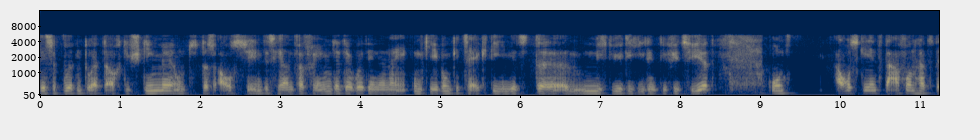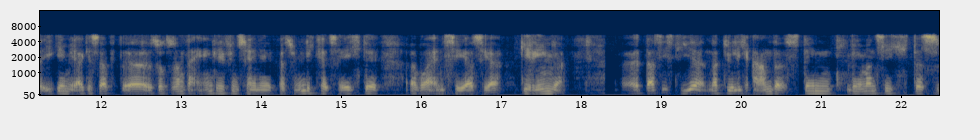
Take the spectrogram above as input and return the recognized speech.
Deshalb wurden dort auch die Stimme und das Aussehen des Herrn verfremdet. Er wurde in einer Umgebung gezeigt, die ihn jetzt nicht wirklich identifiziert. Und Ausgehend davon hat der EGMR gesagt, sozusagen der Eingriff in seine Persönlichkeitsrechte war ein sehr, sehr geringer. Äh, das ist hier natürlich anders, denn wenn man sich das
